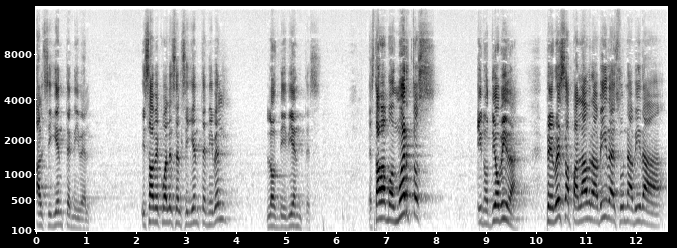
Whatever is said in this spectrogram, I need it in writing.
al siguiente nivel. ¿Y sabe cuál es el siguiente nivel? Los vivientes. Estábamos muertos y nos dio vida. Pero esa palabra vida es una vida,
